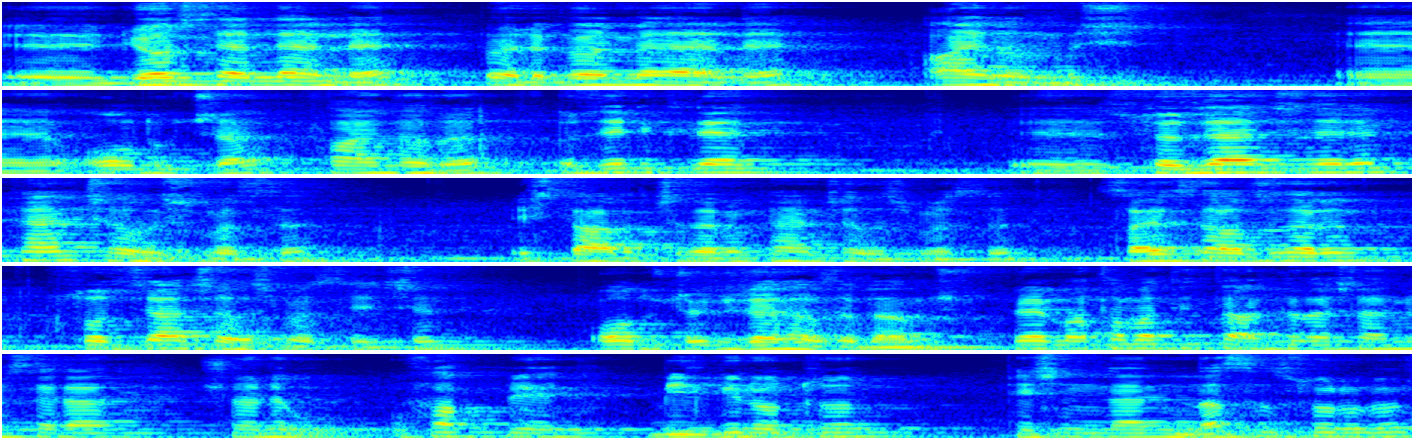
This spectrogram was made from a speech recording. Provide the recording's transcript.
Ee, görsellerle böyle bölmelerle ayrılmış. Ee, oldukça faydalı. Özellikle e, sözelcilerin fen çalışması, eşit ağırlıkçıların fen çalışması, sayısalcıların sosyal çalışması için oldukça güzel hazırlanmış. Ve matematikte arkadaşlar mesela şöyle ufak bir bilgi notu peşinden nasıl sorulur,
